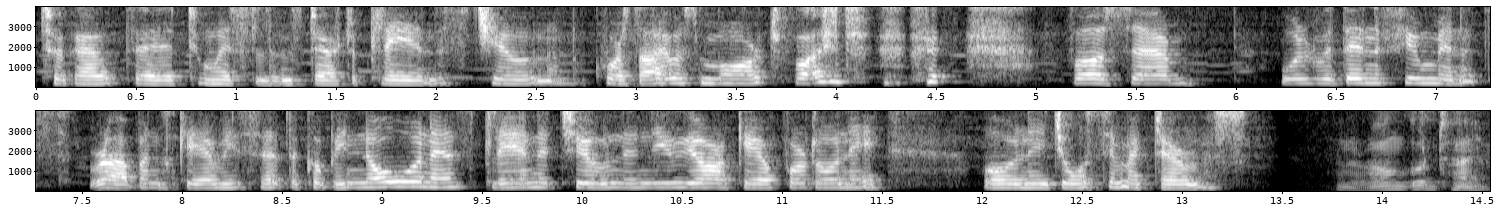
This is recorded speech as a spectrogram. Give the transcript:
took out the to whistle and started playing this tune. And of course I was mortified. but um, well, within a few minutes, Robin came. He said there could be no one else playing a tune in New York Airport, only, only Josie McDermott. And a wrong good time.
